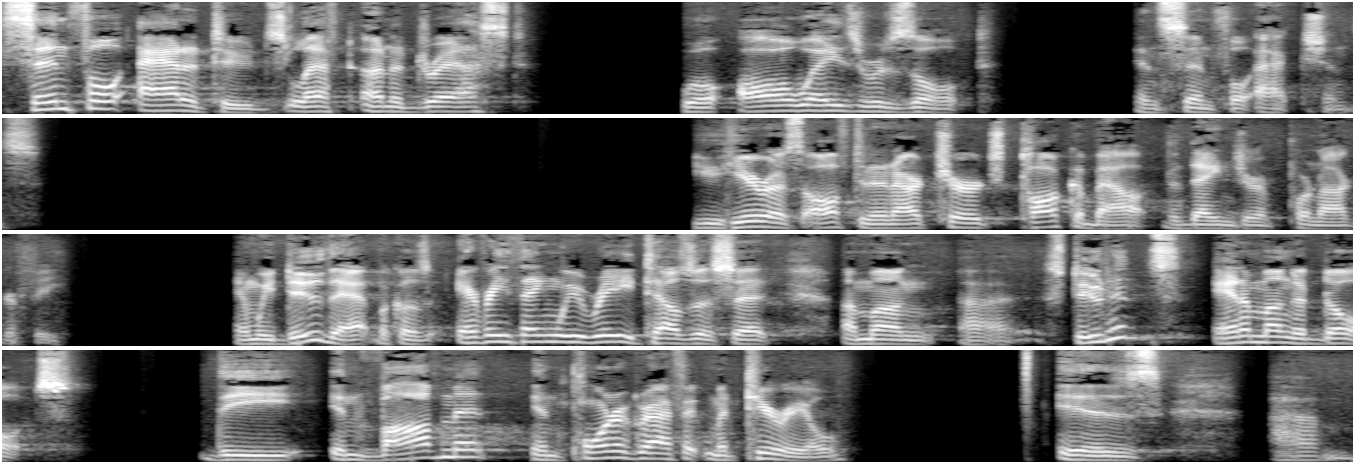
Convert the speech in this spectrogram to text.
Sinful attitudes left unaddressed will always result in sinful actions. You hear us often in our church talk about the danger of pornography. And we do that because everything we read tells us that among uh, students and among adults, the involvement in pornographic material is, um,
